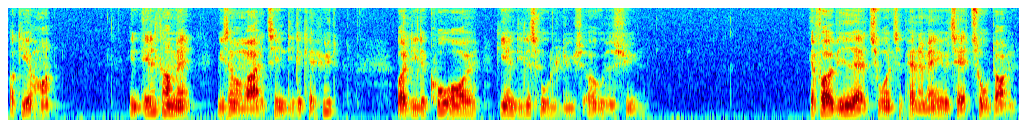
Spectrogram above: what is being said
og giver hånd. En ældre mand viser mig vej til en lille kahyt, hvor et lille koøje giver en lille smule lys og udsyn. Jeg får at vide, at turen til Panama vil tage to døgn.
